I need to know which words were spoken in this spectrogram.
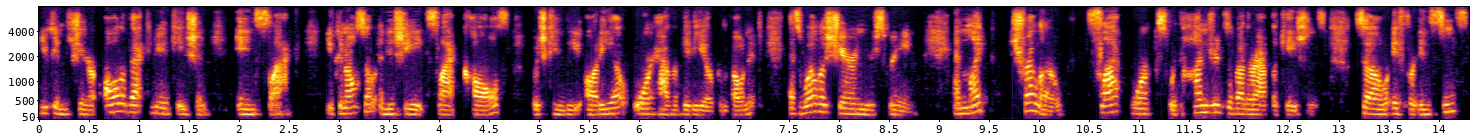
you can share all of that communication in Slack. You can also initiate Slack calls, which can be audio or have a video component, as well as sharing your screen. And like Trello, Slack works with hundreds of other applications. So if, for instance,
